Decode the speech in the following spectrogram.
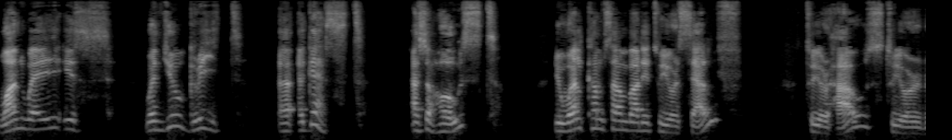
One way is when you greet a, a guest as a host, you welcome somebody to yourself to your house, to your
